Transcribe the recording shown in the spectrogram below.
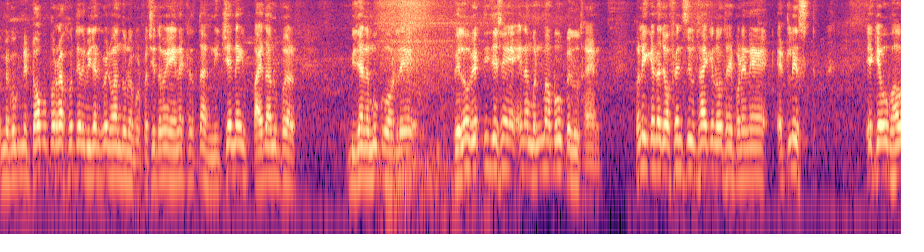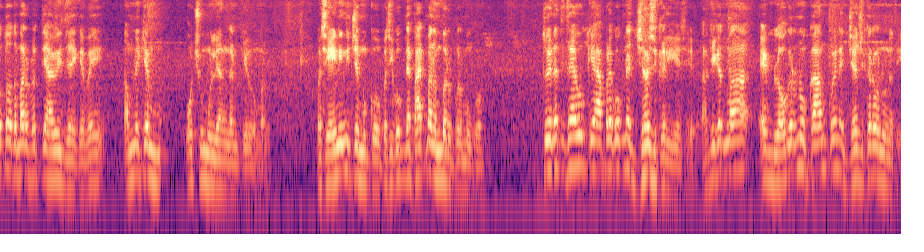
તમે કોઈકને ટોપ ઉપર રાખો ત્યારે બીજાને કોઈ વાંધો નહીં પડે. પછી તમે એને કરતાં નીચેની પાયદાન ઉપર બીજાને મૂકો. એટલે પેલો વ્યક્તિ જે છે, એના મનમાં બહુ પેલું થાય એમ. ભલે કદાચ ઓફેન્સિવ થાય કે ન થાય, પણ એને એટલીસ્ટ એક એવો ભાવ તો તમારા પ્રત્યે આવી જ જાય કે ભાઈ, અમને કેમ ઓછું મૂલ્યાંકન કર્યું અમારું? પછી એની નીચે મૂકો, પછી કોકને પાંચમા નંબર ઉપર મૂકો. તો એનાથી થાય એવું કે આપણે કોકને જજ કરીએ છીએ. હકીકતમાં એક બ્લોગરનું કામ કોઈને જજ કરવાનું નથી.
